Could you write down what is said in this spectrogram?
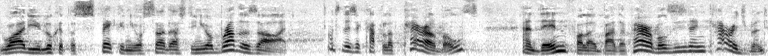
why do you look at the speck in your sawdust in your brother's eye? So there's a couple of parables, and then followed by the parables is an encouragement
